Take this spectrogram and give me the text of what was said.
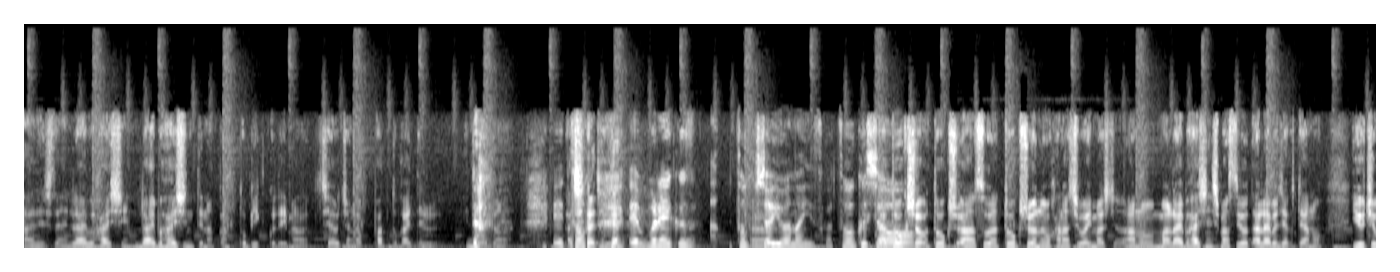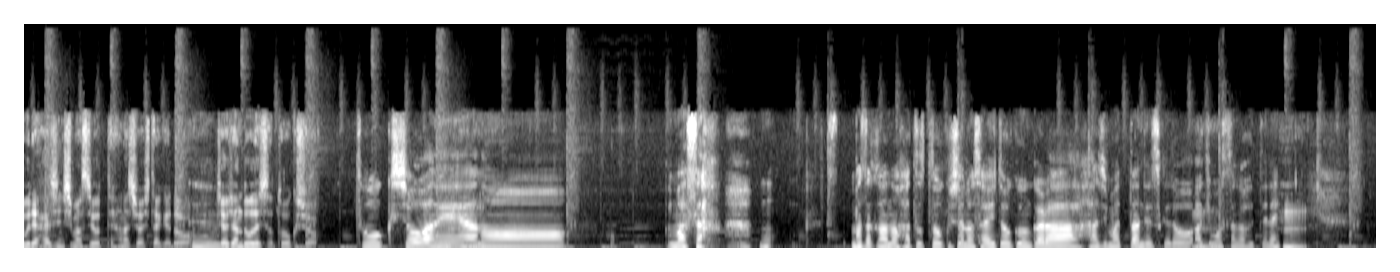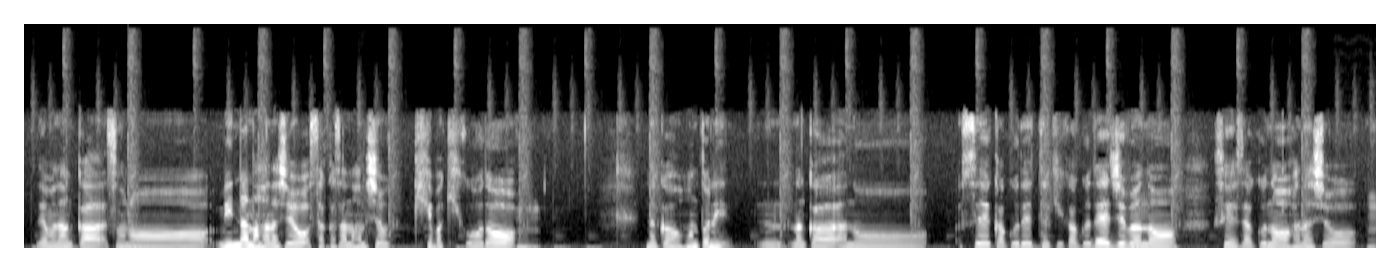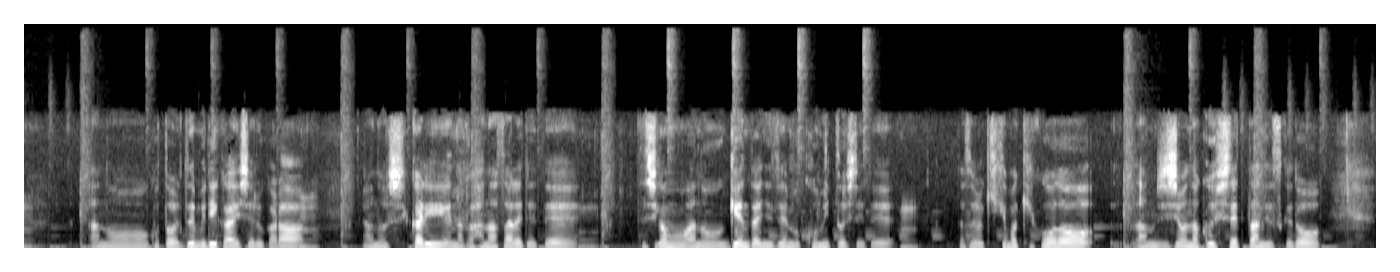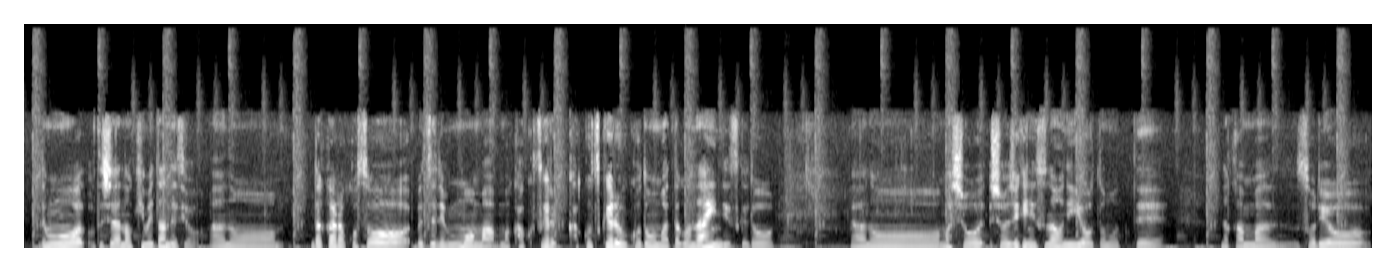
ああれでしたね。ライブ配信。ライブ配信ってなんかトピックで今千代ちゃんがパッと書いてるだ えあト えブレイクトークショー言わないんですか、トークショー。あトークショートークショーあそうだ。トークショーの話は今あの、まあ、ライブ配信しますよ。あライブじゃなくてあの YouTube で配信しますよって話はしたけど、うん。千代ちゃんどうでした？トークショー。トークショーはね、うん。あのーまさまさかの初トークショーの斉藤君から始まったんですけど、うん。秋元さんが振ってね、うん。でもなんかそのみんなの話を作家さんの話を聞けば聞くほど、うん。なんか本当にんなんかあのー正確で的確で自分の制作の話を、うん。あのーこと全部理解してるから、うん。あのしっかりなんか話されててう、ん。でしかもあの現在に全部コミットしてて、それを聞けば聞くほどあの自信をなくしてったんですけどでも私はあの決めたんですよあのだからこそ別にもうまあまあかっこつけるかっこつけることも全くないんですけどあのまあ正直に素直に言おうと思ってなんかまあそれを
